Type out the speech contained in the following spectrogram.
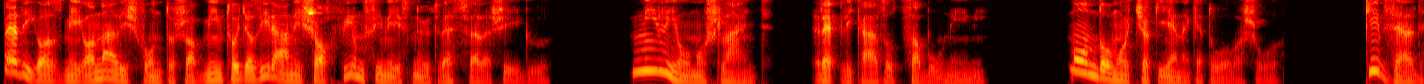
Pedig az még annál is fontosabb, mint hogy az iráni sah filmszínésznőt vesz feleségül. Milliómos lányt, replikázott Szabó néni. Mondom, hogy csak ilyeneket olvasol. Képzeld,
